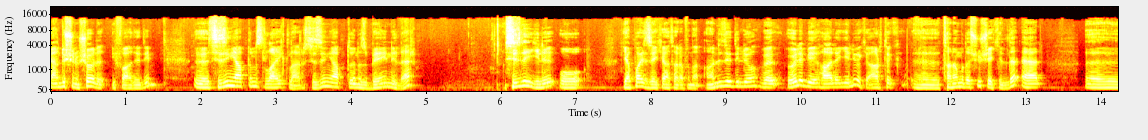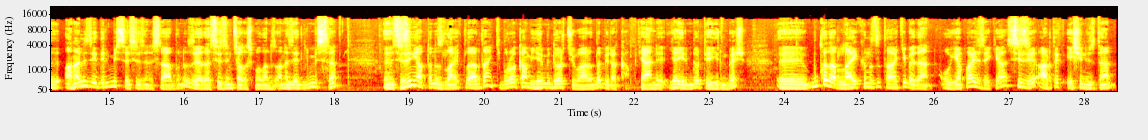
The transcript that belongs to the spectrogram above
yani düşünün şöyle ifade edeyim. Ee, sizin yaptığınız like'lar, sizin yaptığınız beğeniler sizle ilgili o yapay zeka tarafından analiz ediliyor ve öyle bir hale geliyor ki artık e, tanımı da şu şekilde eğer e, analiz edilmişse sizin hesabınız ya da sizin çalışmalarınız analiz edilmişse e, sizin yaptığınız like'lardan ki bu rakam 24 civarında bir rakam. Yani ya 24 ya 25. E, bu kadar like'ınızı takip eden o yapay zeka sizi artık eşinizden,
